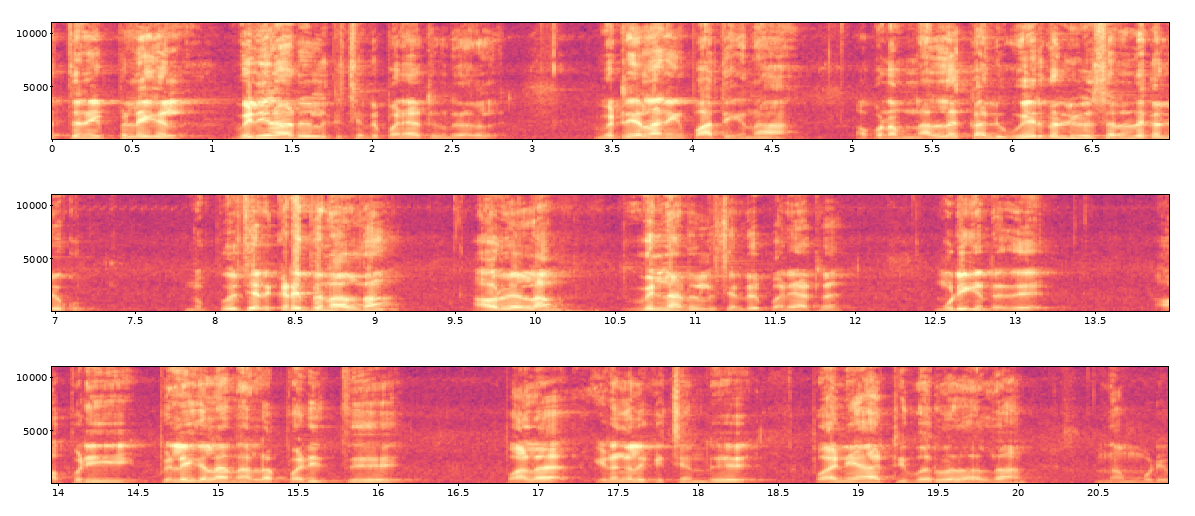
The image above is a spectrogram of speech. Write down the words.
எத்தனை பிள்ளைகள் வெளிநாடுகளுக்கு சென்று பணியாற்றுகின்றார்கள்? இவற்றையெல்லாம் நீங்கள் பார்த்தீங்கன்னா அப்போ நம்ம நல்ல கல்வி உயர்கல்வியும் சிறந்த கல்விக்கும் இன்னும் புதுச்சேரி கிடைப்பதனால்தான் அவர்கள் எல்லாம் வெளிநாடுகளுக்கு சென்று பணியாற்ற முடிகின்றது. அப்படி பிள்ளைகள்லாம் நல்லா படித்து பல இடங்களுக்கு சென்று பணியாற்றி வருவதால் தான் நம்முடைய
